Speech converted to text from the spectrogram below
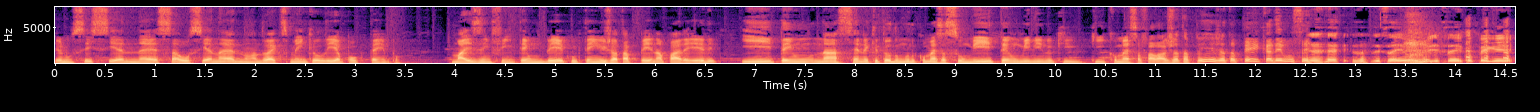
Eu não sei se é nessa ou se é na, na do X-Men que eu li há pouco tempo. Mas enfim, tem um beco que tem o JP na parede. E tem um. Na cena que todo mundo começa a sumir, tem um menino que, que começa a falar: JP, JP, cadê você? isso, aí eu, isso aí que eu peguei.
